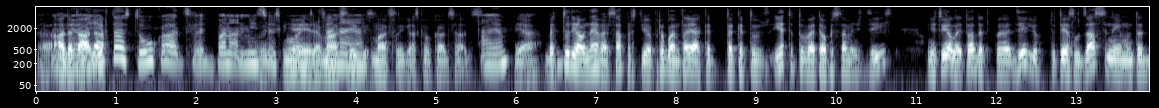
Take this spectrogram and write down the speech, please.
adata Viņai ādā. Ir tās cūkādas vai banānu mīsas, vai ko ir mākslīgi, mākslīgās kaut kādas ādas. Ā, jā. Jā, bet tur jau nevar saprast, jo problēma tajā, ka, tā, kad tu ietatuvē, tev pēc tam viņš dzīst, un ja tu ielai to adatu pa dziļu, tu ties līdz asinīm, un tad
